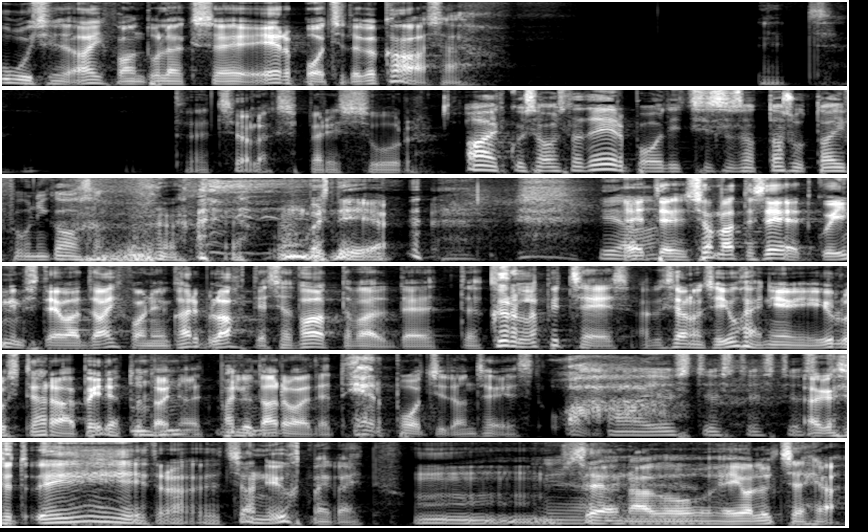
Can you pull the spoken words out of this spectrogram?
uus iPhone tuleks äh, AirPods idega kaasa. et, et, et see oleks päris suur, aa, et kui sa ostad AirPodid, siis sa saad tasuta iPhone'i kaasa. umbes nii jah. Jaa. et see on vaata see, et kui inimesed teevad iPhone'i karbi lahti ja sealt vaatavad, et kõrvaklapid sees, aga seal on see juhe nii ilusti ära peidetud, on ju, et paljud arvavad, et AirPodsid on sees wow.. just, just, just, just. aga siis ütled, ei, ei, see on juhtmega, et mm, Jaa, see jaa, nagu ei ole üldse hea.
